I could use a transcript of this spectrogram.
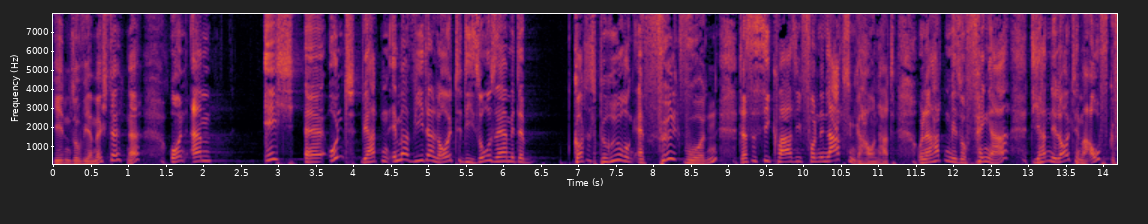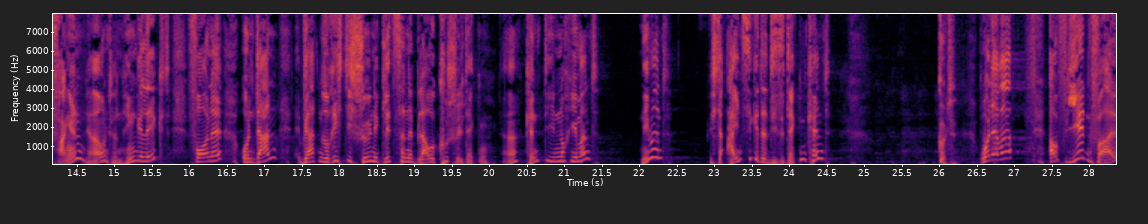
jeden so wie er möchte, ne? Und, ähm, ich, äh, und wir hatten immer wieder Leute, die so sehr mit der Gottes Berührung erfüllt wurden, dass es sie quasi von den Latschen gehauen hat. Und dann hatten wir so Fänger, die haben die Leute immer aufgefangen, ja, und dann hingelegt vorne. Und dann, wir hatten so richtig schöne glitzernde blaue Kuscheldecken. Ja, kennt die noch jemand? Niemand? Bin ich der Einzige, der diese Decken kennt? Gut, whatever. Auf jeden Fall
